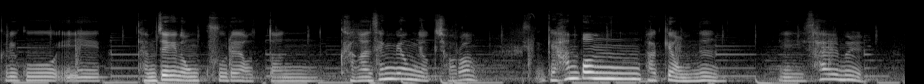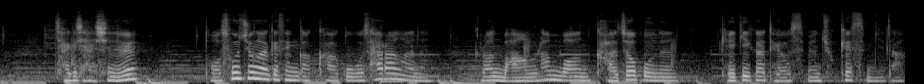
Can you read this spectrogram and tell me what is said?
그리고 이 담쟁이 넝쿨의 어떤 강한 생명력처럼 이게 한 번밖에 없는 이 삶을 자기 자신을 더 소중하게 생각하고 사랑하는 그런 마음을 한번 가져보는 계기가 되었으면 좋겠습니다.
